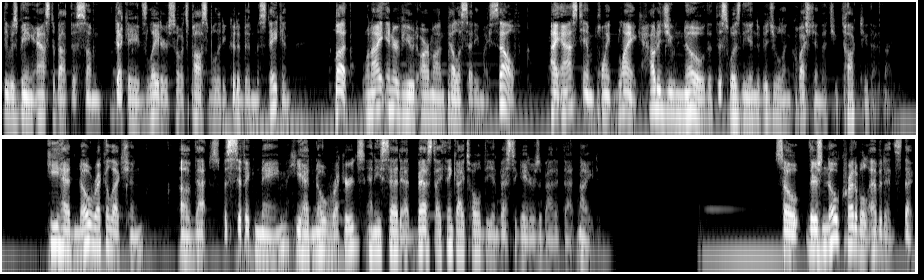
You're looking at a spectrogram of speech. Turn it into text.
He was being asked about this some decades later, so it's possible that he could have been mistaken. But when I interviewed Armand Pelissetti myself, I asked him point blank, How did you know that this was the individual in question that you talked to that night? He had no recollection of that specific name. He had no records, and he said, At best, I think I told the investigators about it that night. So there's no credible evidence that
